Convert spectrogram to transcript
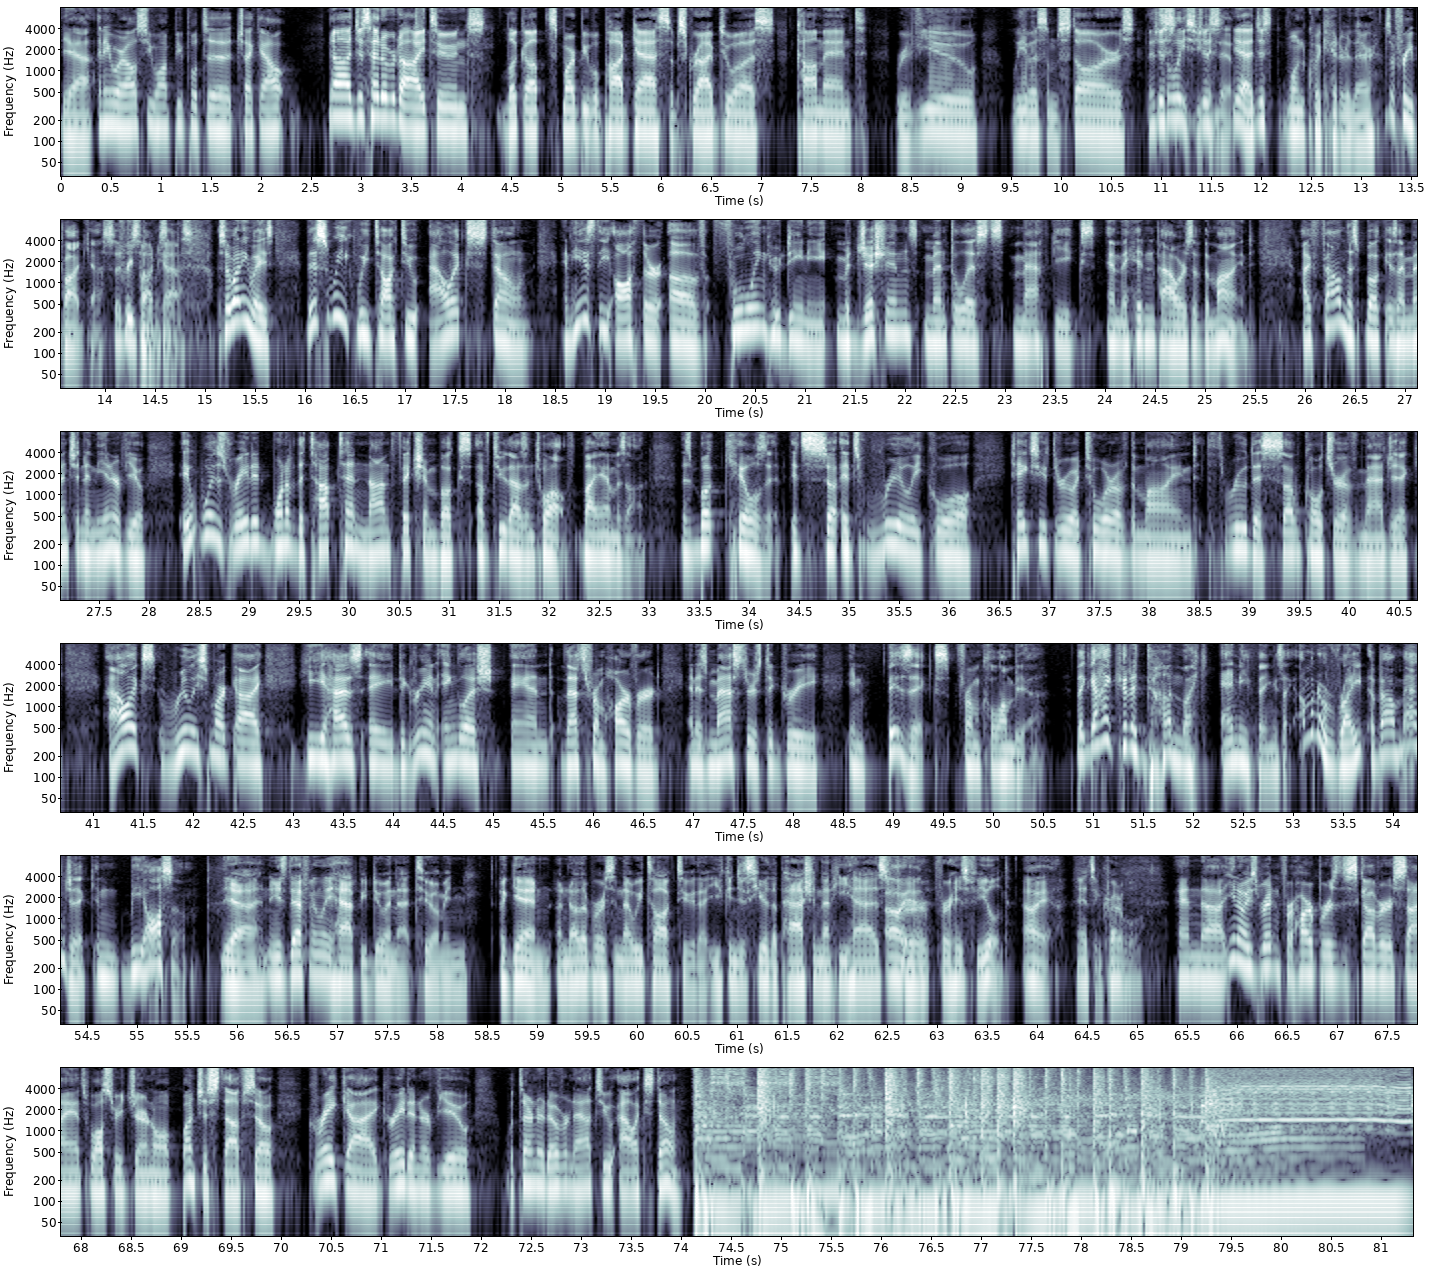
Yeah. Anywhere else you want people to check out? No, just head over to iTunes, look up Smart People Podcast, subscribe to us, comment, review, leave us some stars. It's just, the least you just, can do. Yeah, just one quick hitter there. It's a free podcast. So Free just help us out. podcast. So, anyways, this week we talked to Alex Stone, and he is the author of Fooling Houdini Magicians, Mentalists, Math Geeks, and the Hidden Powers of the Mind. I found this book, as I mentioned in the interview, it was rated one of the top 10 nonfiction books of 2012 by Amazon. This book kills it. It's so it's really cool. Takes you through a tour of the mind through this subculture of magic. Alex, really smart guy. He has a degree in English, and that's from Harvard, and his master's degree in physics from Columbia. The guy could have done like anything. He's like, I'm going to write about magic and be awesome. Yeah, and he's definitely happy doing that too. I mean, again, another person that we talked to that you can just hear the passion that he has Oh, for, yeah. for his field. Oh, yeah. And it's incredible. And, uh, you know, he's written for Harper's, Discover, Science, Wall Street Journal, a bunch of stuff. So great guy, great interview. We'll turn it over now to Alex Stone.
